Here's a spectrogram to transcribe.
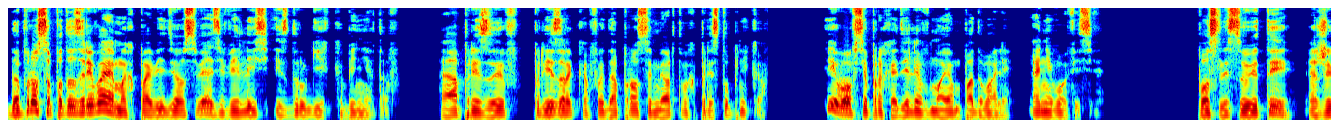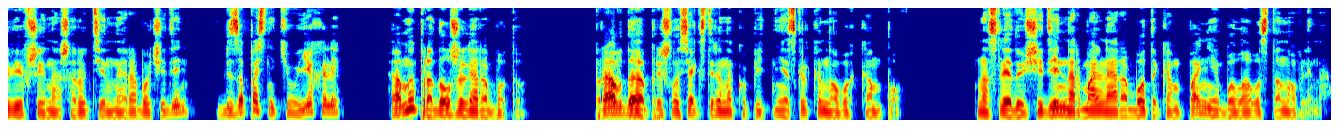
Допросы подозреваемых по видеосвязи велись из других кабинетов, а призыв призраков и допросы мертвых преступников и вовсе проходили в моем подвале, а не в офисе. После суеты, оживившей наш рутинный рабочий день, безопасники уехали, а мы продолжили работу. Правда, пришлось экстренно купить несколько новых компов. На следующий день нормальная работа компании была восстановлена.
